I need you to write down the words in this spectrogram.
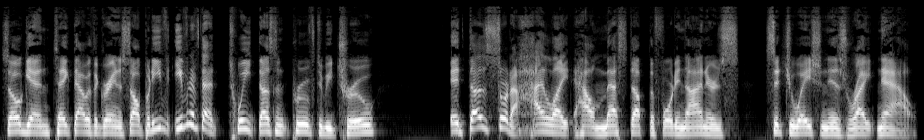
So again, take that with a grain of salt. But even, even if that tweet doesn't prove to be true, it does sort of highlight how messed up the 49ers situation is right now.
